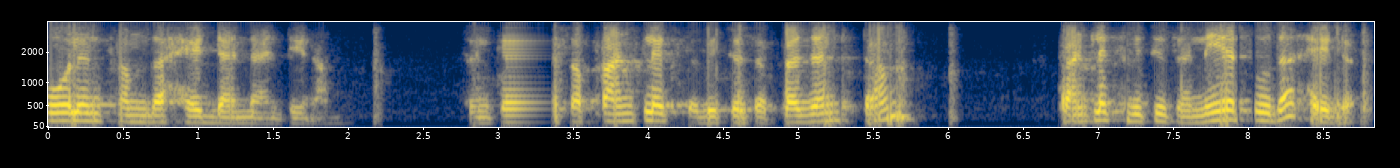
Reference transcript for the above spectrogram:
pollen from the head and antenna. So in case of front legs, which is a present term, front legs which is near to the head.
